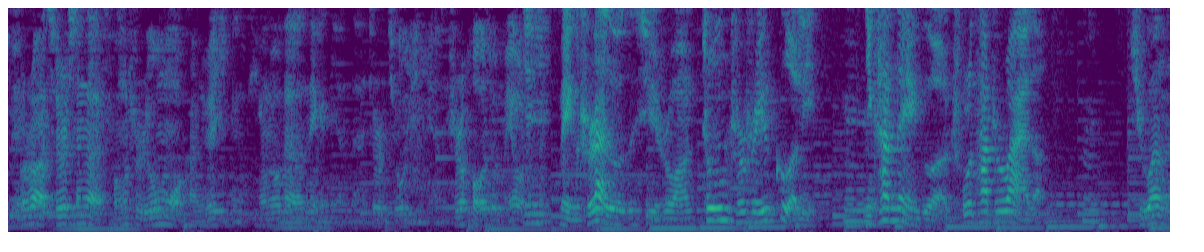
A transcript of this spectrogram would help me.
说实话，其实现在冯氏幽默感觉已经停留在了那个年代，就是九几年之后就没有什么因为每个时代都有自喜之王，周星驰是一个个例。嗯，你看那个除了他之外的嗯，许冠文，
